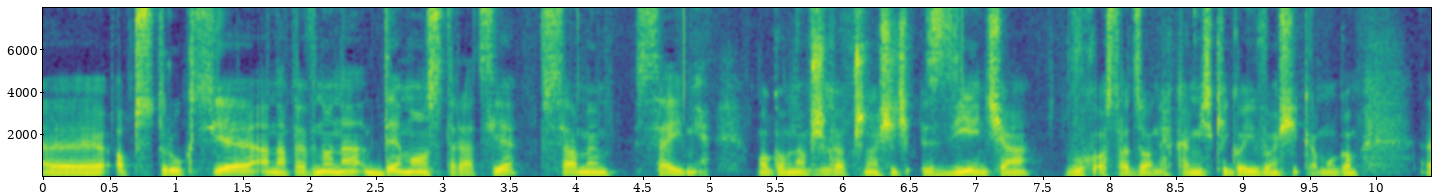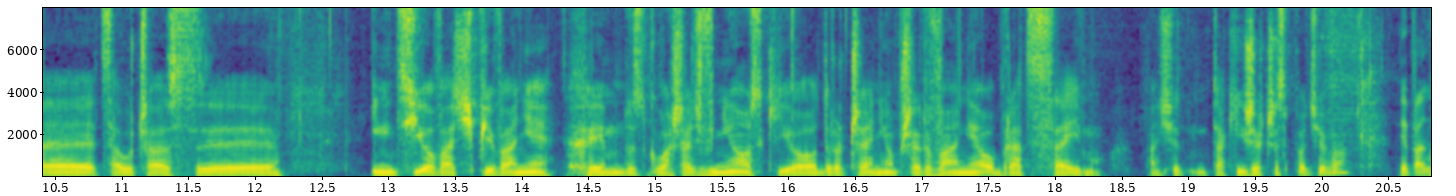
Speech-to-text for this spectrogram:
e, obstrukcję, a na pewno na demonstrację w samym Sejmie. Mogą na przykład przynosić zdjęcia dwóch osadzonych, Kamińskiego i Wąsika. Mogą e, cały czas e, inicjować śpiewanie hymnu, zgłaszać wnioski o odroczenie, o przerwanie obrad Sejmu. Pan się takich rzeczy spodziewa? Wie pan,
